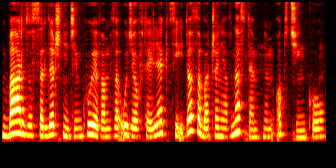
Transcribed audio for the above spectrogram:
Bardzo serdecznie dziękuję Wam za udział w tej lekcji i do zobaczenia w następnym odcinku.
